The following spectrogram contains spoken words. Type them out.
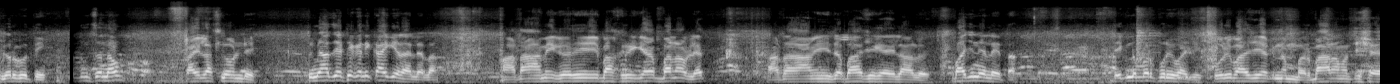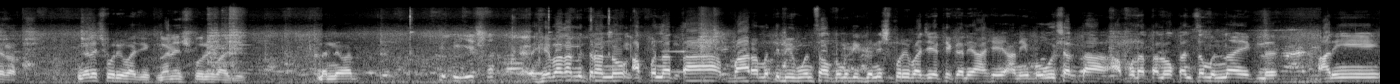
घरगुती. तुमचं नाव? कैलास लोंढे. तुम्ही आज या ठिकाणी काय केलं आलेला आता आम्ही घरी भाकरी घ्या बनवल्यात. आता आम्ही इथं भाजी घ्यायला आलोय. भाजी न्यायला येतात एक नंबर पुरी भाजी. पुरी भाजी एक नंबर. बारामती शहरात. गणेश पुरी भाजी. गणेश पुरी भाजी. धन्यवाद. हे बघा मित्रांनो आपण आता बारामती भिगवण चौकामध्ये गणेशपुरी भाजी या ठिकाणी आहे आणि बघू शकता आपण आता लोकांचं म्हणणं ऐकलं आणि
